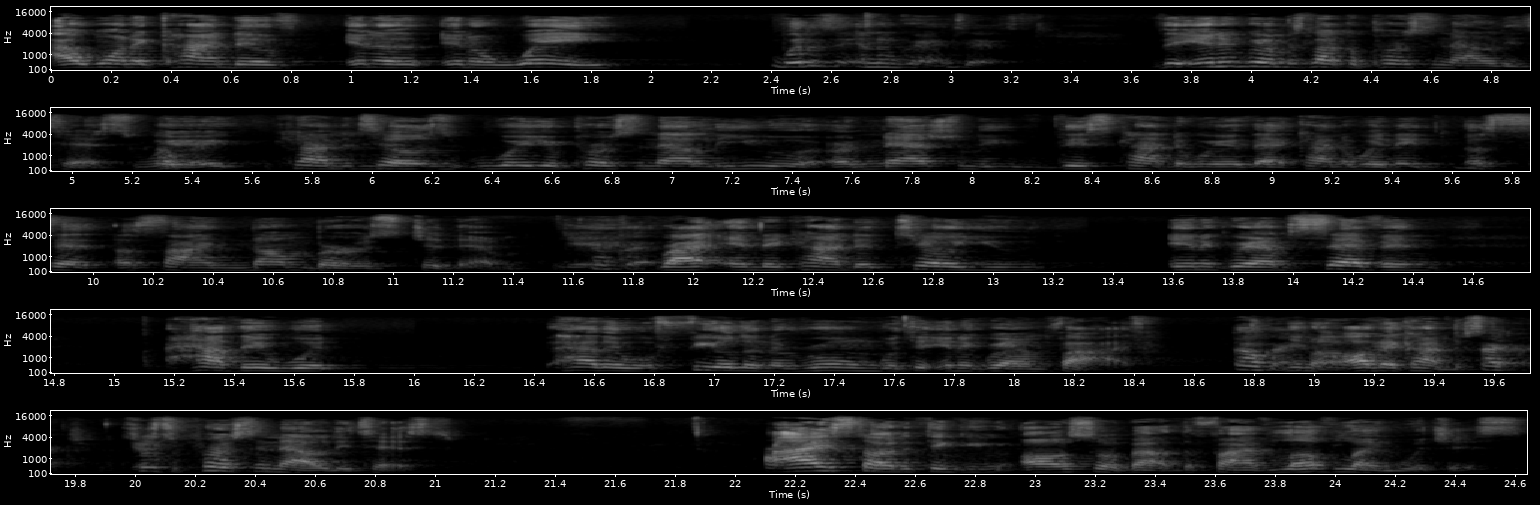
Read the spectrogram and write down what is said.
I want to kind of, in a in a way, What is the enneagram test? the enneagram is like a personality test where it kind of mm-hmm. tells where your personality you are naturally this kind of way or that kind of way. And they set assign numbers to them, Okay. right? And they kind of tell you enneagram seven how they would how they would feel in a room with the enneagram five. Okay. You know all that kind of stuff. got. So it's a personality test. I started thinking also about the five love languages,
